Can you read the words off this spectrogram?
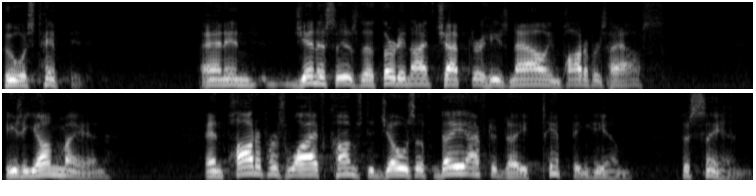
who was tempted. And in Genesis, the 39th chapter, he's now in Potiphar's house. He's a young man. And Potiphar's wife comes to Joseph day after day, tempting him to sin.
